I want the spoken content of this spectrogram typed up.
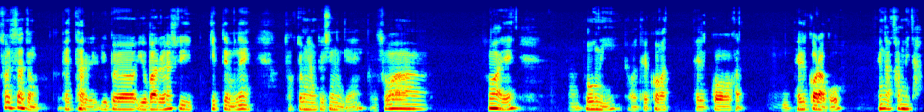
설사 등그 배탈을 유발, 유발을 할 수 있기 때문에 적정량 드시는 게그 소화 소화에 도움이 더 될 것 같, 될 것 같, 될 거라고 생각합니다.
